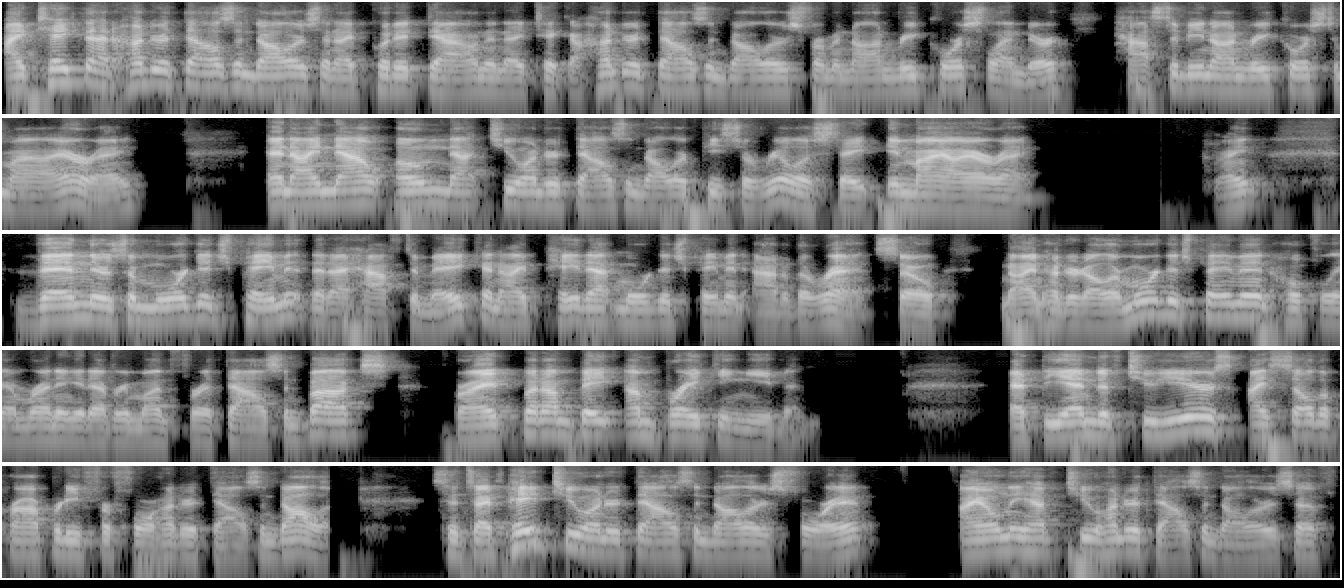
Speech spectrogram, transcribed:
I take that $100,000 and I put it down and I take $100,000 from a non-recourse lender, has to be non-recourse to my IRA. And I now own that $200,000 piece of real estate in my IRA, right? Then there's a mortgage payment that I have to make, and I pay that mortgage payment out of the rent. So $900 mortgage payment. Hopefully, I'm renting it every month for a thousand bucks, right? But I'm ba- I'm breaking even. At the end of two years, I sell the property for $400,000. Since I paid $200,000 for it, I only have $200,000 of,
